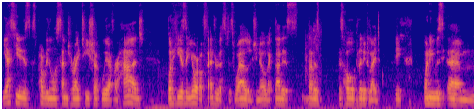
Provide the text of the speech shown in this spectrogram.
yes, he is probably the most centre right Taoiseach we ever had, but he is a Euro federalist as well. You know, like that is that is his whole political identity. When he was um,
